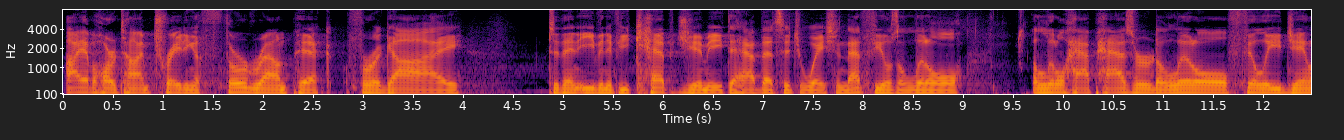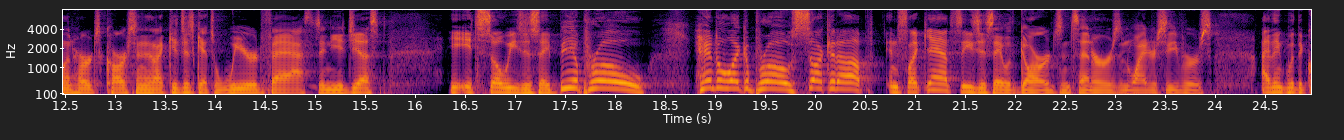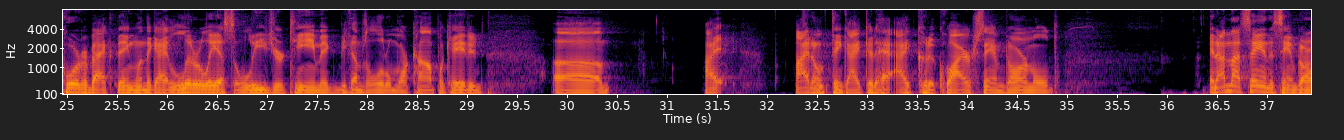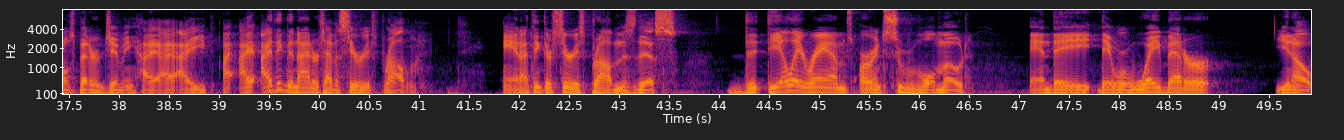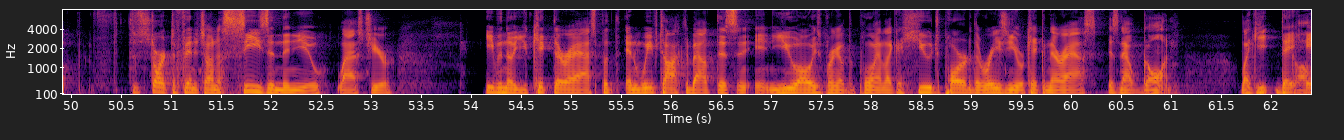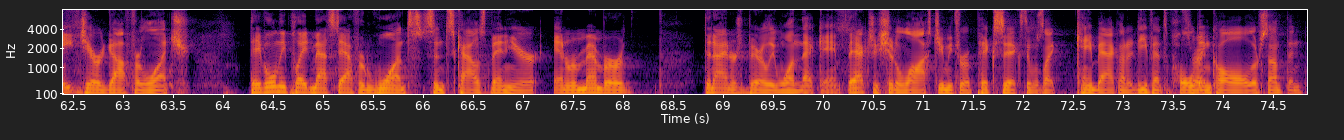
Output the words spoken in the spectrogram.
I have a hard time trading a third round pick for a guy to then even if you kept Jimmy to have that situation. That feels a little, a little haphazard, a little Philly, Jalen Hurts, Carson. Like it just gets weird fast, and you just. It's so easy to say, be a pro, handle like a pro, suck it up. And it's like, yeah, it's easy to say with guards and centers and wide receivers. I think with the quarterback thing, when the guy literally has to lead your team, it becomes a little more complicated. Um, I I don't think I could ha- I could acquire Sam Darnold. And I'm not saying that Sam Darnold's better than Jimmy. I I, I, I think the Niners have a serious problem. And I think their serious problem is this. The the LA Rams are in Super Bowl mode. And they they were way better, you know, to start to finish on a season than you last year even though you kicked their ass. But and we've talked about this, and, and you always bring up the point. Like a huge part of the reason you were kicking their ass is now gone. Like you, they ate Jared Goff for lunch. They've only played Matt Stafford once since Kyle's been here, and remember, the Niners barely won that game. They actually should have lost. Jimmy threw a pick six that was like came back on a defensive holding call or something.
